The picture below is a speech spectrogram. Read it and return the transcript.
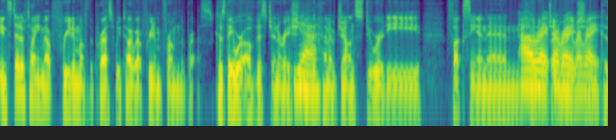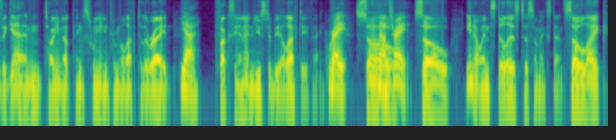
instead of talking about freedom of the press, we talk about freedom from the press because they were of this generation Yeah. of the kind of Jon Stewarty, fuck CNN Oh, kind right, of right, right, right, generation. right. Because again, talking about things swinging from the left to the right, yeah. Fuck CNN used to be a lefty thing. Right. So That's right. So you know, and still is to some extent. So like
